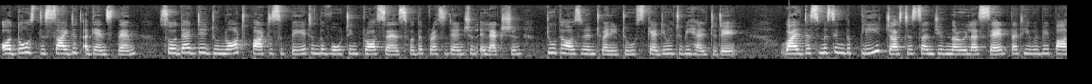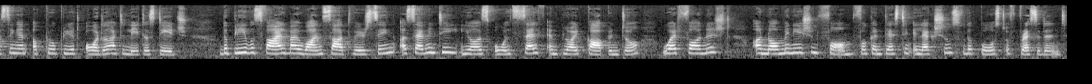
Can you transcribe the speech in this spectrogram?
or those decided against them so that they do not participate in the voting process for the presidential election 2022 scheduled to be held today. While dismissing the plea, Justice Sanjeev Narula said that he will be passing an appropriate order at a later stage. The plea was filed by one Satvir Singh, a 70 years old self-employed carpenter who had furnished a nomination form for contesting elections for the post of president.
